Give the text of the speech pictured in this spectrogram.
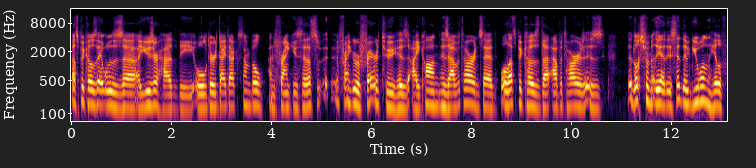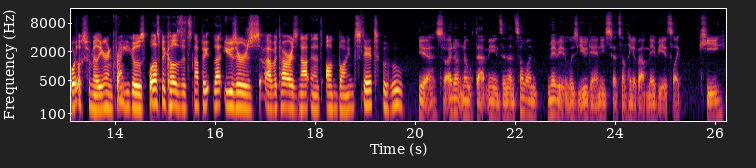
That's because it was uh, a user had the older didact symbol, and Frankie said that's Frankie referred to his icon, his avatar, and said, "Well, that's because that avatar is." It looks familiar. Yeah, they said the new one in Halo Four looks familiar, and Frankie goes, "Well, that's because it's not be- that user's avatar is not in its unbound state." Ooh. Yeah, so I don't know what that means. And then someone, maybe it was you, Danny, said something about maybe it's like key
